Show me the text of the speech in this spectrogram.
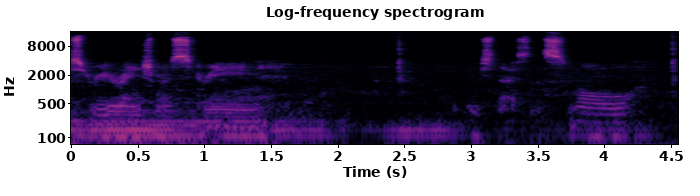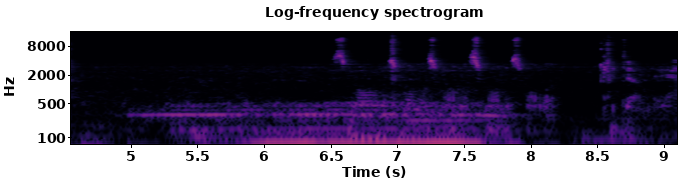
just rearrange my screen. At least nice and small. Smaller, smaller, smaller, smaller, smaller. Get down there.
